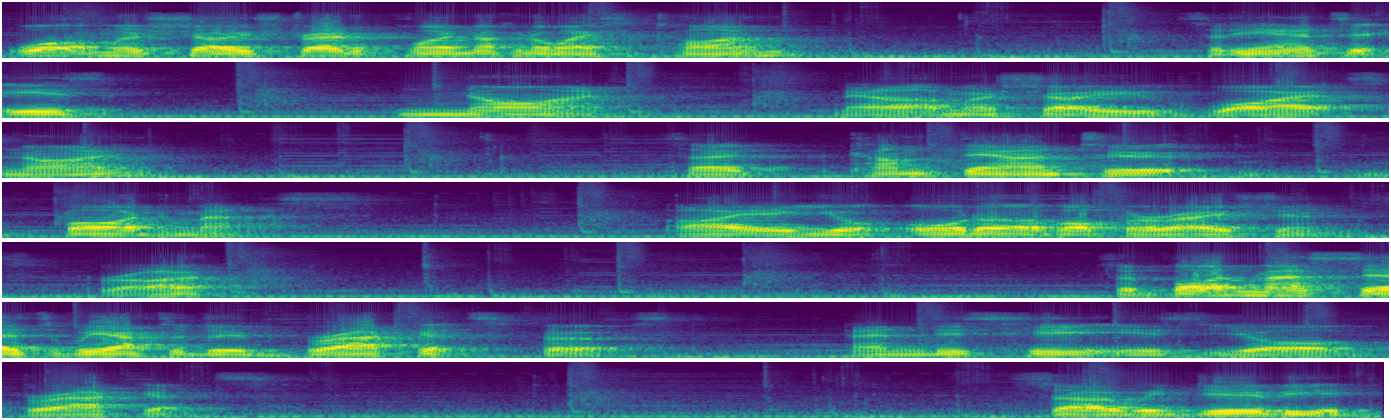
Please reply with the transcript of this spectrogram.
Well, I'm going to show you straight to point, not going to waste your time. So the answer is 9. Now I'm going to show you why it's 9. So it comes down to BODMAS i.e. your order of operations, right? So BODMAS says we have to do brackets first, and this here is your brackets. So we do the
